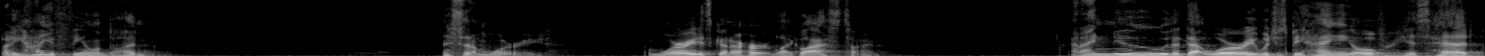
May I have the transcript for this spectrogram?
buddy, how you feeling, bud? I said, I'm worried. I'm worried it's going to hurt like last time. And I knew that that worry would just be hanging over his head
